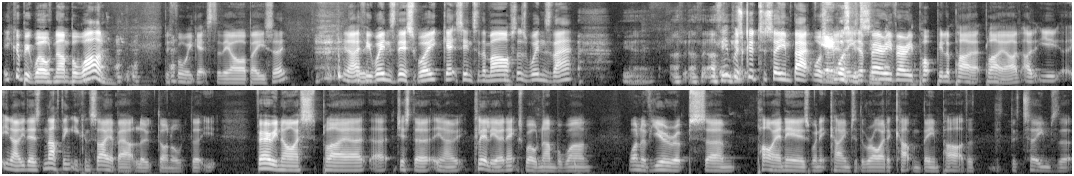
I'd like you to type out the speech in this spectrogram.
He could be world number one before he gets to the RBC. You know, if he wins this week, gets into the Masters, wins that. Yeah. I, I, I think it was good to see him back, wasn't yeah, it? Was He's a very, very popular player. player. I, you, you, know, there's nothing you can say about Luke Donald. That you, very nice player, uh, just a you know clearly an ex-world number one, one of Europe's um, pioneers when it came to the Ryder Cup and being part of the, the, the teams that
